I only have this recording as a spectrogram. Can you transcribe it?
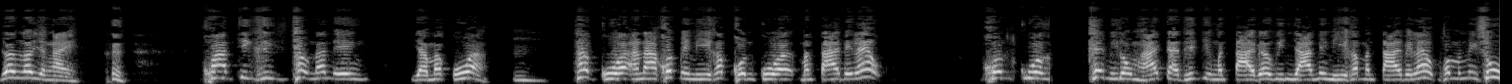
แล้วแล้วยังไง ความจริงคือเท่านั้นเอง อย่ามากลัวอืมถ้ากลัวอนาคตไม่มีครับ คนกลัวมันตายไปแล้ว คนกลัวแค่มีลมหายใจที่จริงมันตายไปแล้ววิญญาณไม่มีครับ มันตายไปแล้ว เพราะมันไม่สู้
